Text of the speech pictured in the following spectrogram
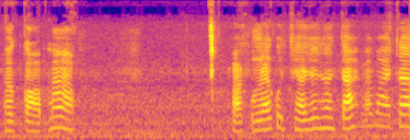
แต่กรอบมาก ฝากกดไลค์กดแชร์ด้วยนะจ๊ะ บ๊ายบายจ้า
